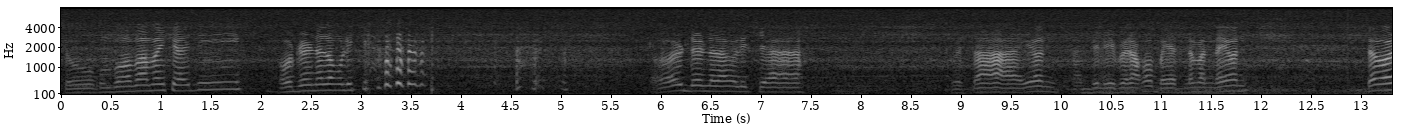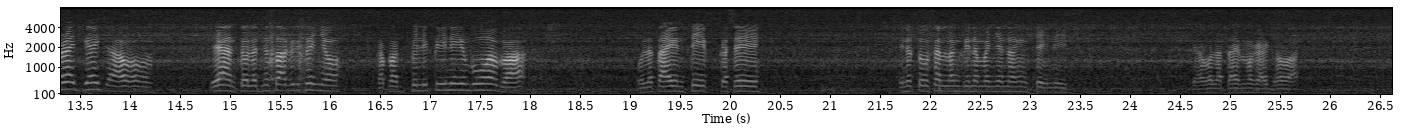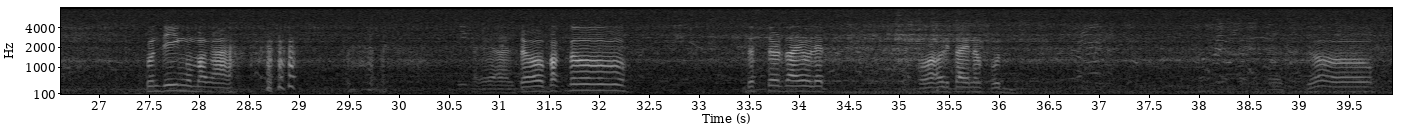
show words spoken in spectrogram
So, kung bumaba man siya, edi order na lang ulit siya. order na lang ulit siya. Basta, yun. Nag-deliver ako. Bayad naman na yun. So, alright guys. Uh, yan, tulad ng sabi ko sa inyo, kapag Pilipino yung bumaba, wala tayong tip kasi inutusan lang din naman yan ng Chinese. Kaya wala tayong magagawa. Kundi ngumanga. Ayan. So, back to the store tayo ulit. Kuha ulit tayo ng food. Let's go.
